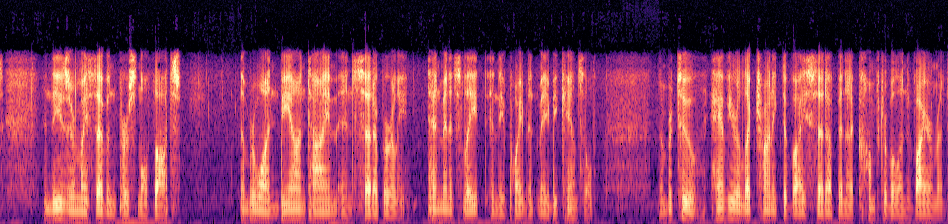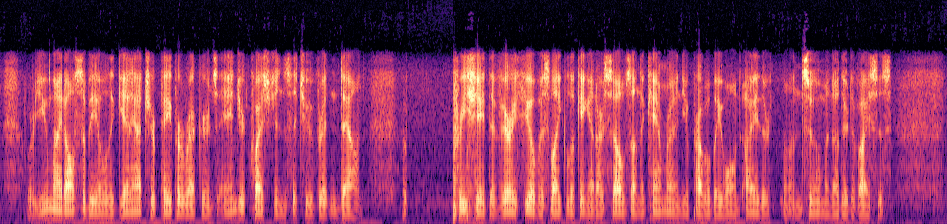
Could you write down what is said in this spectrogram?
And these are my seven personal thoughts. Number one, be on time and set up early. 10 minutes late and the appointment may be canceled. Number two, have your electronic device set up in a comfortable environment where you might also be able to get at your paper records and your questions that you've written down. Appreciate that very few of us like looking at ourselves on the camera, and you probably won't either on Zoom and other devices.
